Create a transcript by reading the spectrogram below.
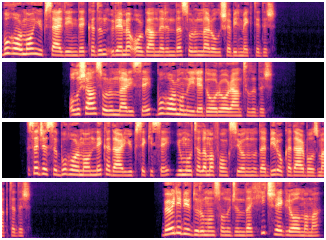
Bu hormon yükseldiğinde kadın üreme organlarında sorunlar oluşabilmektedir. Oluşan sorunlar ise bu hormonu ile doğru orantılıdır. Kısacası bu hormon ne kadar yüksek ise yumurtalama fonksiyonunu da bir o kadar bozmaktadır. Böyle bir durumun sonucunda hiç regl olmama,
